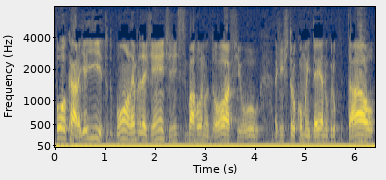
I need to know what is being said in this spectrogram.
Pô, cara, e aí, tudo bom? Lembra da gente? A gente se barrou no DOF, ou a gente trocou uma ideia no grupo tal.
